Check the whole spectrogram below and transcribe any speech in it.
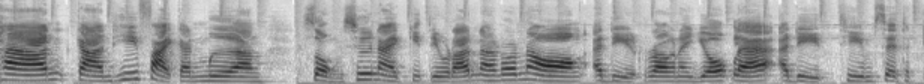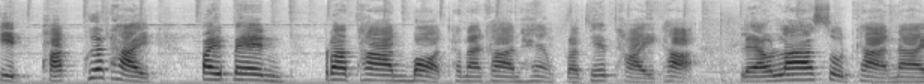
ค้านการที่ฝ่ายการเมือง ส่งชื่อนายกิติรัตน์นรนอง อดีตรองนายก และอดีตทีมเศรษฐกิจพักเพื่อไทย ไปเป็นประธานบอร์ดธนาคารแห่งประเทศไทยค่ะ แล้วล่าสุดค่ะนาย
